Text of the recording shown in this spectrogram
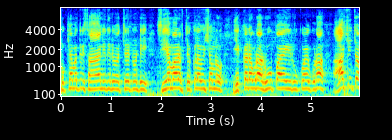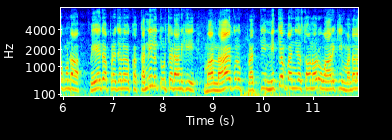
ముఖ్యమంత్రి సహాయనిధిని వచ్చేటువంటి సీఎంఆర్ఎఫ్ చెక్కుల విషయంలో ఎక్కడ కూడా రూపాయి రూపాయి కూడా ఆశించకుండా పేద ప్రజల యొక్క కన్నీళ్ళు తూడ్చడానికి మా నాయకులు ప్రతి నిత్యం పనిచేస్తూ ఉన్నారు. వారికి మండల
